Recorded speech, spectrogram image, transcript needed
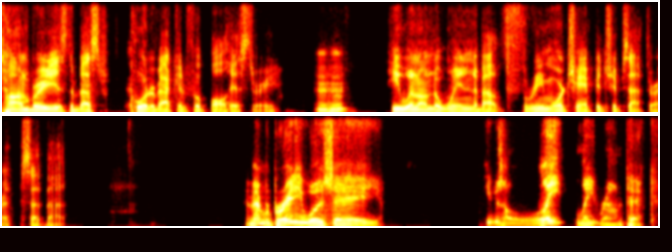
Tom Brady is the best quarterback in football history. Mm-hmm. He went on to win about three more championships after I said that. Remember, Brady was a he was a late, late round pick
